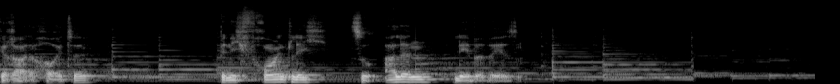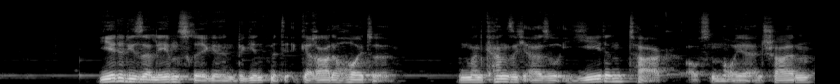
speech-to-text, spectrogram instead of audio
Gerade heute bin ich freundlich zu allen Lebewesen. Jede dieser Lebensregeln beginnt mit gerade heute und man kann sich also jeden Tag aufs Neue entscheiden,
